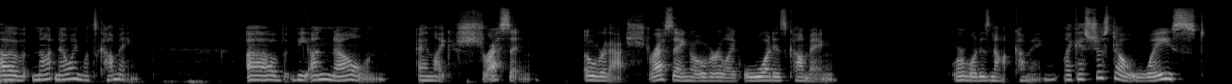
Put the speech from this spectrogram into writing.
of not knowing what's coming, of the unknown, and like stressing over that, stressing over like what is coming or what is not coming. Like it's just a waste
